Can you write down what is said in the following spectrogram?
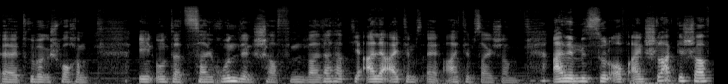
äh, drüber gesprochen, in unter 2 Runden schaffen, weil dann habt ihr alle Items, äh, Items sage ich schon, alle Missionen auf einen Schlag geschafft.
